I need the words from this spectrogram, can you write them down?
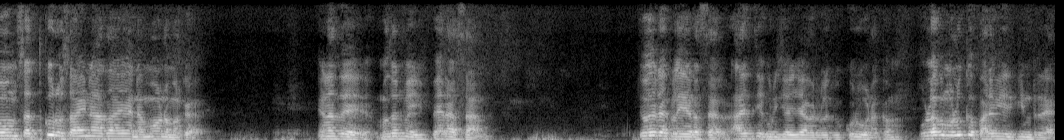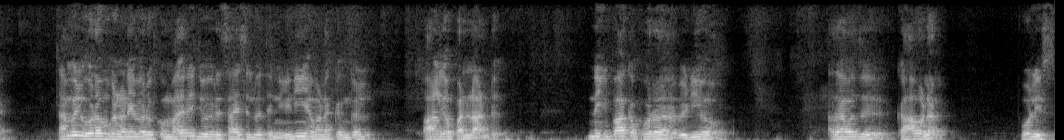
ஓம் சத்குரு சாய்நாதாய நமோ நமக. எனது முதன்மை பேராசான் ஜோதிட கலையரசர் ஆதித்ய குருஜி அவர்களுக்கு குரு வணக்கம். உலகம் முழுக்க பரவி இருக்கின்ற தமிழ் உறவுகள் அனைவருக்கும் மதுரை ஜோதிட சாய் செல்வத்தின் இனிய வணக்கங்கள். வாழ்க பல்லாண்டு. இன்றைக்கி பார்க்க போகிற வீடியோ அதாவது காவலர் போலீஸ்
